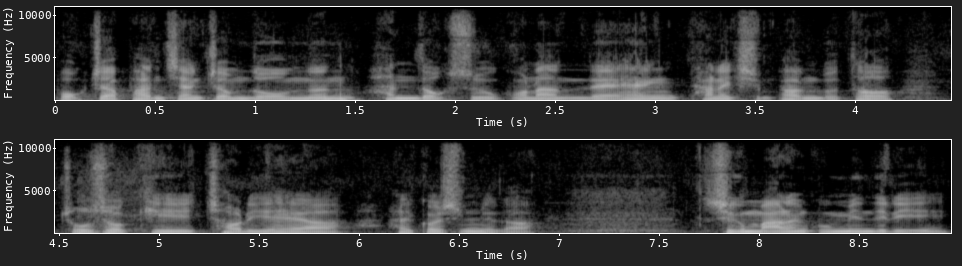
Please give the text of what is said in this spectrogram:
복잡한 쟁점도 없는 한덕수 권한대행 탄핵 심판부터 조속히 처리해야 할 것입니다. 지금 많은 국민들이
